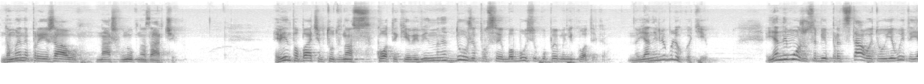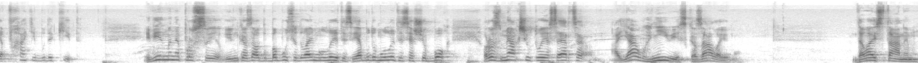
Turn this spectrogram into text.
До мене приїжджав наш внук Назарчик. І він побачив тут у нас котиків, і він мене дуже просив, бабусю, купи мені котика. Ну я не люблю котів. Я не можу собі представити, уявити, як в хаті буде кіт. І він мене просив, і він казав, бабусю, давай молитися. Я буду молитися, щоб Бог розм'якшив твоє серце. А я в гніві сказала йому: давай станемо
